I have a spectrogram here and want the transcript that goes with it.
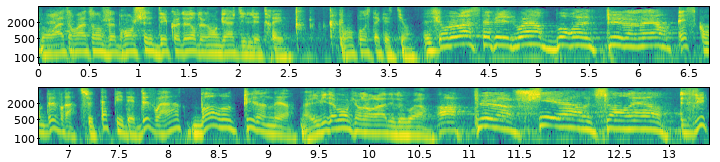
Bon, attends, attends, je vais brancher le décodeur de langage d'illettré. Bon, pose ta question. Est-ce qu'on doit se taper les doigts, bordel la merde Est-ce qu'on devra se taper des devoirs Bon, plus d'honneur. Bah, évidemment qu'il y en aura des devoirs. Ah, putain, chier, hein, le sang merde Zut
